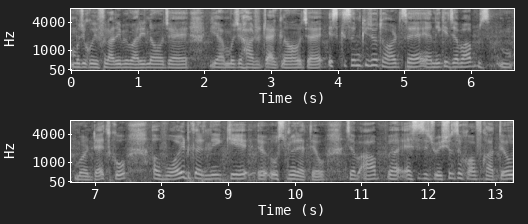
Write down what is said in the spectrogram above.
مجھے کوئی فلانی بیماری نہ ہو جائے یا مجھے ہارٹ اٹیک نہ ہو جائے اس قسم کی جو تھاٹس ہیں یعنی کہ جب آپ ڈیتھ کو اوائڈ کرنے کے اس میں رہتے ہو جب آپ ایسی سچویشن سے خوف کھاتے ہو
